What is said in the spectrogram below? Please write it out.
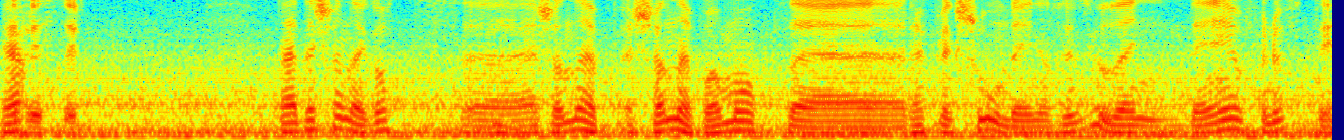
Ja. Det frister. Nei, det skjønner jeg godt. Eh, Jeg skjønner, jeg skjønner på en måte eh, refleksjonen din, og syns jo den, den er jo fornuftig.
